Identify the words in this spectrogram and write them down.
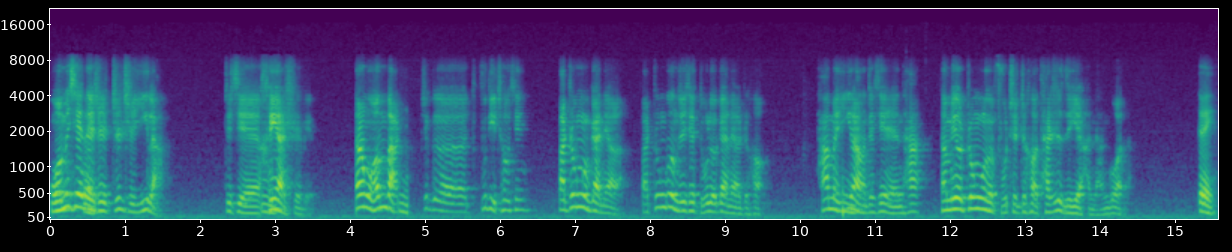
我们现在是支持伊朗这些黑暗势力。但是我们把这个釜底抽薪，把中共干掉了，把中共的这些毒瘤干掉之后，他们伊朗这些人，他他没有中共的扶持之后，他日子也很难过的。对，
